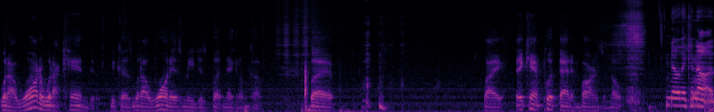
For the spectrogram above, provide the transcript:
What I want or what I can do, because what I want is me just butt naked on cover. But like, they can't put that in Barnes and Noble. No, they So- cannot.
